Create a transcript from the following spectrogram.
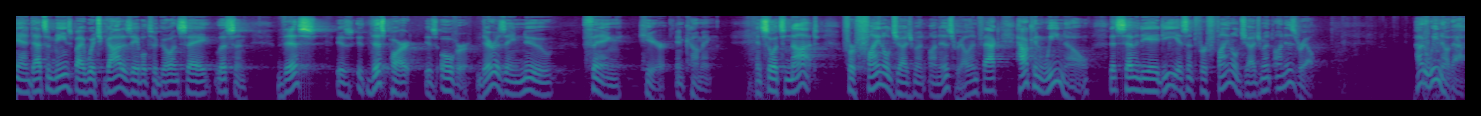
And that's a means by which God is able to go and say, listen, this is this part is over. There is a new thing here and coming. And so it's not for final judgment on Israel. In fact, how can we know that 70 AD isn't for final judgment on Israel? How do we know that?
